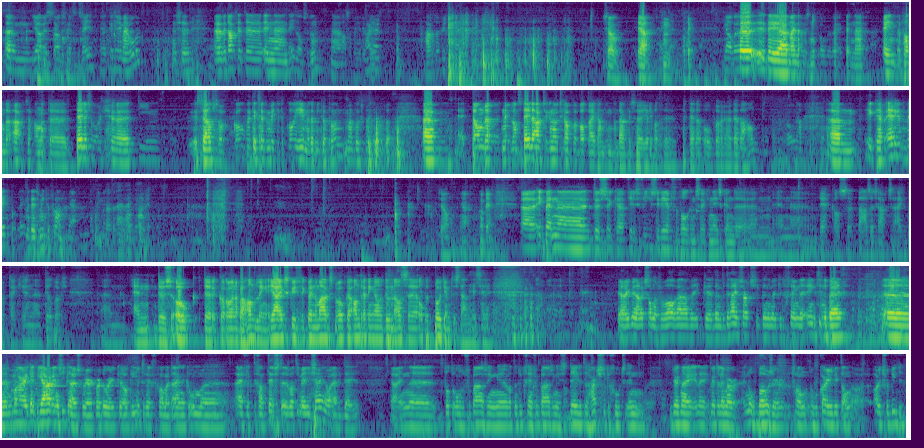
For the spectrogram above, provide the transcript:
Ehm, ja, we staan dus met z'n tweeën. Eh, kunnen jullie mij horen? Dus, eh, we dachten het eh, in eh, Nederlands te doen. eh, als dat voor jullie. Harder? Zo, ja. Hm, Oké. Nou, eh, de, mijn naam is Nico. Ik ben een van de artsen van het uh, telezorgteam. Zelfzorg COVID. Ik zit een beetje te klooien hier met de microfoon, maar volgens mij het wel. Ehm, dan wel het Nederlands Teleartsengenootschap. Wat wij gaan doen vandaag is eh, jullie wat eh, vertellen over eh, de behandeling van corona. Ehm, ik heb ergens een beetje een probleem met deze microfoon. Ja. Zo, ja, oké. Eh, ik ben eh, dus ik heb filosofie gestudeerd, vervolgens eh, geneeskunde ehm, en eh, werk als eh, basisarts, eigen praktijkje in eh, Tilburg. Ehm, en dus ook de coronabehandelingen. Ja, excuus, ik ben normaal gesproken andere dingen aan het doen als eh, op het podium te staan. Dus, eh, Ja, ik ben Alexander van Walraven. Ik eh, ben bedrijfsarts. Ik ben een beetje de vreemde eend in de bijt. Eh, maar ik heb jaren in een ziekenhuis gewerkt, waardoor ik ook hier terecht kwam uiteindelijk om eh, eigenlijk te gaan testen wat die medicijnen nou eigenlijk deden. Ja, en tot onze verbazing, wat natuurlijk geen verbazing is, deed het hartstikke goed. En het werd mij, ik werd alleen maar nog bozer van hoe kan je dit dan ooit verbieden.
